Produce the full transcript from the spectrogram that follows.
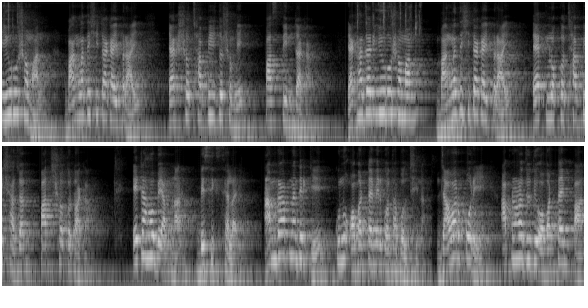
ইউরো সমান বাংলাদেশি টাকায় প্রায় একশো ছাব্বিশ দশমিক পাঁচ তিন টাকা। এক হাজার ইউরো সমান বাংলাদেশি টাকায় প্রায় এক লক্ষ ছাব্বিশ হাজার পাঁচশত টাকা। এটা হবে আপনার বেসিক স্যালারি আমরা আপনাদেরকে কোনো ওভারটাইমের কথা বলছি না। যাওয়ার পরে আপনারা যদি ওভারটাইম পান,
